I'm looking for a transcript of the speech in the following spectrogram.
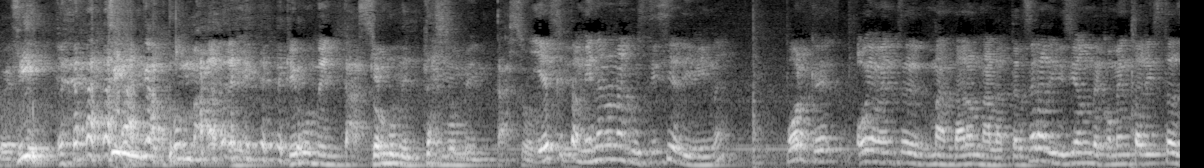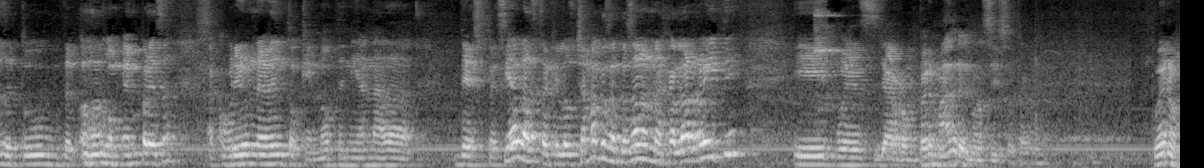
Pues sí, chinga tu madre. Qué momentazo. Qué momentazo. Qué momentazo. Y es que sí. también era una justicia divina, porque obviamente mandaron a la tercera división de comentaristas de tu, de tu empresa a cubrir un evento que no tenía nada de especial, hasta que los chamacos empezaron a jalar rating y pues Y a romper madres nos hizo también. Bueno,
